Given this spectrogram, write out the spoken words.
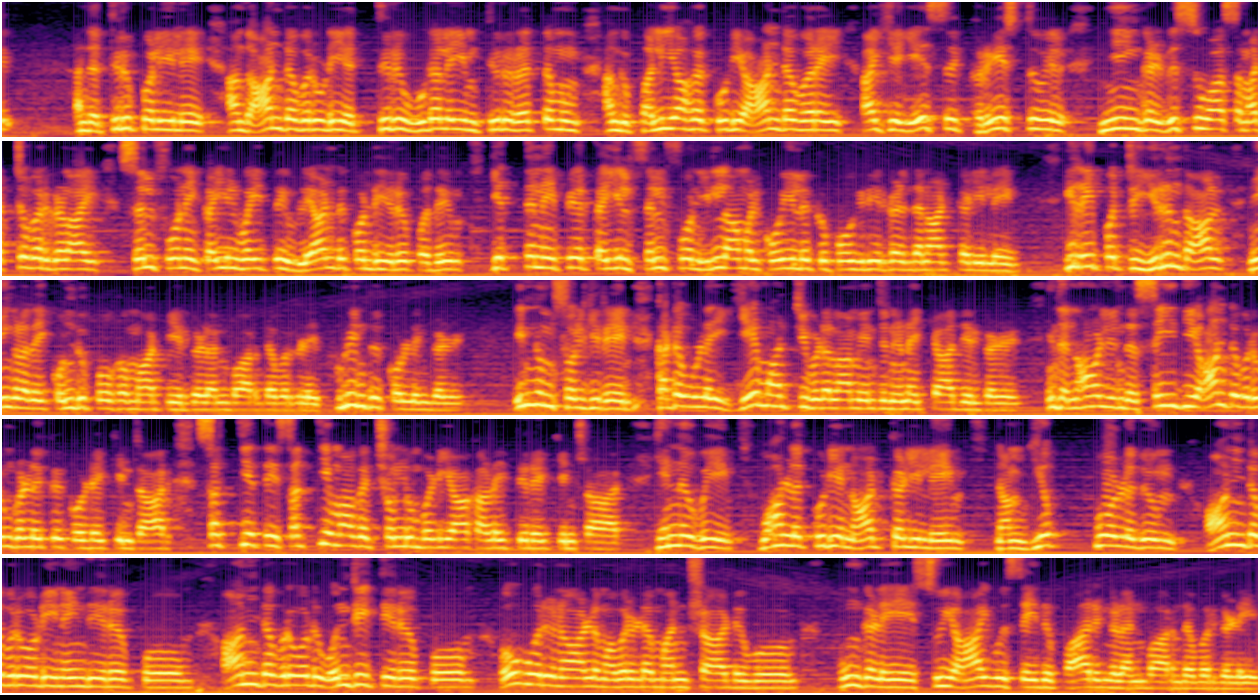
அந்த திருப்பலியிலே அந்த ஆண்டவருடைய திரு உடலையும் திரு ரத்தமும் அங்கு பலியாக கூடிய ஆண்டவரை ஆகிய இயேசு கிறிஸ்துவில் நீங்கள் விசுவாசம் அற்றவர்களாய் செல்போனை கையில் வைத்து விளையாண்டு கொண்டு இருப்பது எத்தனை பேர் கையில் செல்போன் இல்லாமல் கோயிலுக்கு போகிறீர்கள் இந்த நாட்களிலே? இறை பற்றி இருந்தால் நீங்கள் அதை கொண்டு போக மாட்டீர்கள் அன்பார்ந்தவர்களை புரிந்து கொள்ளுங்கள். இன்னும் சொல்கிறேன் கடவுளை ஏமாற்றி விடலாம் என்று நினைக்காதீர்கள். இந்த நாள் இந்த செய்தி ஆண்டவர் உங்களுக்கு கொடுக்கின்றார். சத்தியத்தை சத்தியமாக சொல்லும்படியாக அழைத்திருக்கின்றார். எனவே வாழக்கூடிய நாட்களிலே நாம் எப்பொழுதும் ஆண்டவரோடு இணைந்து இருப்போம் ஆண்டவரோடு ஒன்றித்திருப்போம். ஒவ்வொரு நாளும் அவரிடம் அன்றாடுவோம் உங்களையே சுய ஆய்வு செய்து பாருங்கள் அன்பார்ந்தவர்களே.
